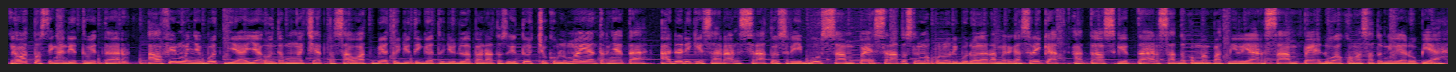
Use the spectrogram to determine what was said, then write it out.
Lewat postingan di Twitter, Alvin menyebut biaya untuk mengecat pesawat B737-800 itu cukup lumayan ternyata. Ada di kisaran 100 ribu sampai 150 ribu dolar Amerika Serikat atau sekitar 1,4 miliar sampai 2,1 miliar rupiah.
